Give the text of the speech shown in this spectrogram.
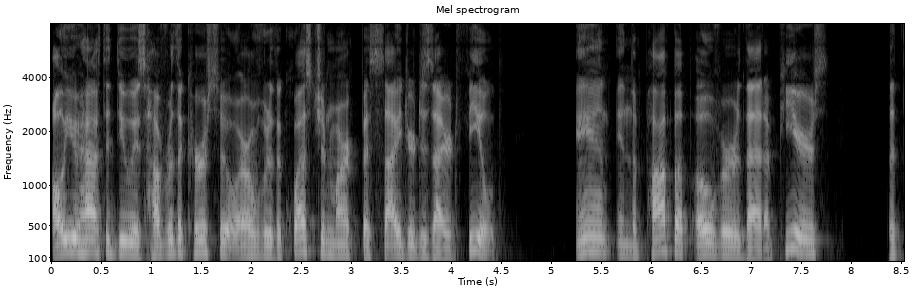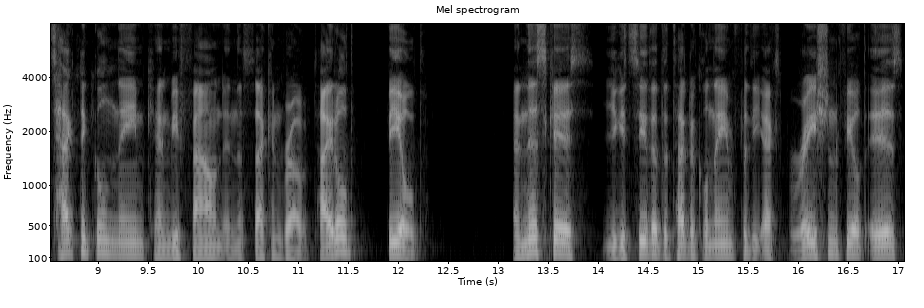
all you have to do is hover the cursor over the question mark beside your desired field. And in the pop-up over that appears, the technical name can be found in the second row, titled Field. In this case, you can see that the technical name for the expiration field is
